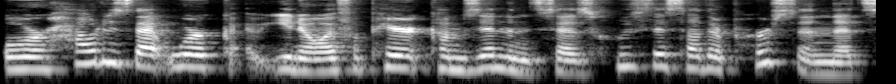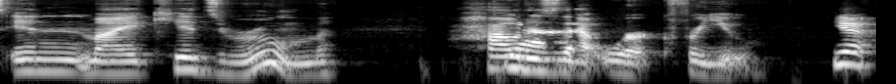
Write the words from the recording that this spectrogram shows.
Or how does that work? You know if a parent comes in and says who's this other person that's in my kid's room? How yeah. does that work for you? Yep.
